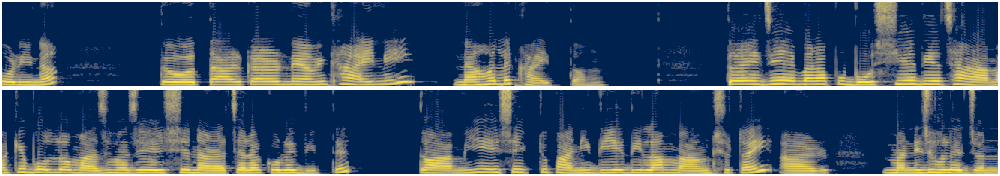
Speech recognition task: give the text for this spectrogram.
করি না। তো তার কারণে আমি খাইনি, না হলে খাইতাম। তো এই যে এবার আপু বসিয়ে দিয়েছে, আর আমাকে বলল মাঝে মাঝে এসে নাড়াচাড়া করে দিতে। তো আমি এসে একটু পানি দিয়ে দিলাম মাংসটাই আর মানে ঝোলের জন্য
